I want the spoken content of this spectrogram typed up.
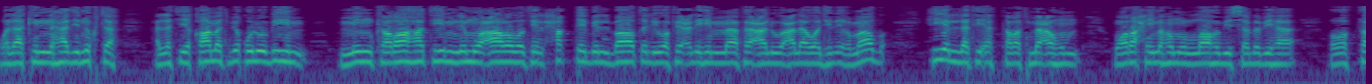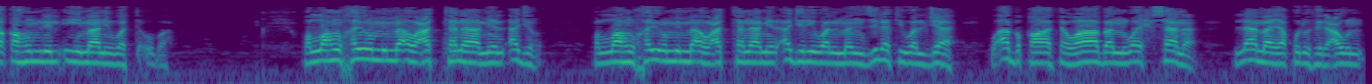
ولكن هذه النكتة التي قامت بقلوبهم من كراهتهم لمعارضة الحق بالباطل وفعلهم ما فعلوا على وجه الإغماض هي التي أثرت معهم ورحمهم الله بسببها ووفقهم للإيمان والتوبة. والله خير مما أوعدتنا من الأجر والله خير مما أوعدتنا من الأجر والمنزلة والجاه وأبقى ثوابا وإحسانا. لا ما يقول فرعون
